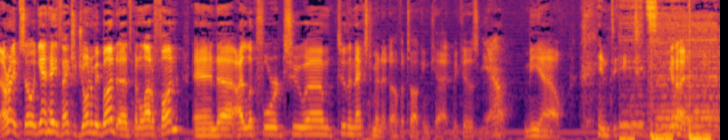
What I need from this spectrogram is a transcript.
All right, so again, hey, thanks for joining me, bud. Uh, it's been a lot of fun, and uh, I look forward to um, to the next minute of a talking cat because Meow. Meow. Indeed. Good night, everybody.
